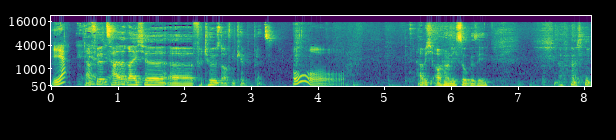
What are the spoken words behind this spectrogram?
Ja. Dafür ja, zahlreiche äh, Fritteusen auf dem Campingplatz. Oh. Habe ich auch noch nicht so gesehen. Aber die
